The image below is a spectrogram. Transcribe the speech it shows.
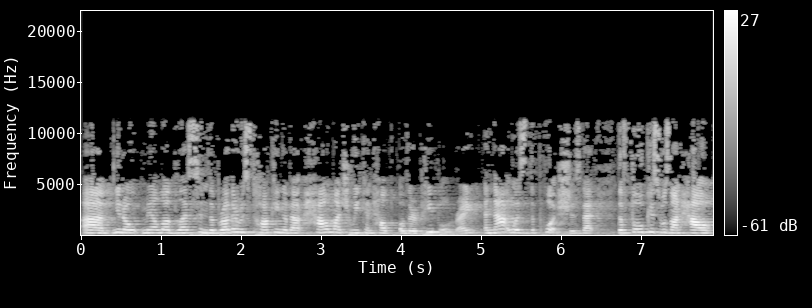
um, you know, may Allah bless him, the brother was talking about how much we can help other people, right? And that was the push, is that the focus was on how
